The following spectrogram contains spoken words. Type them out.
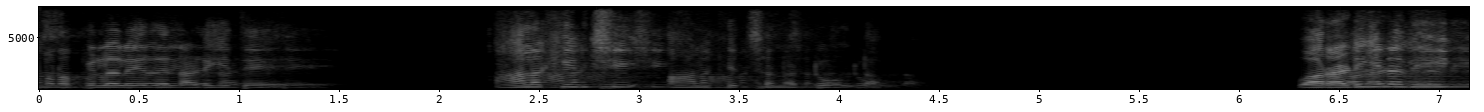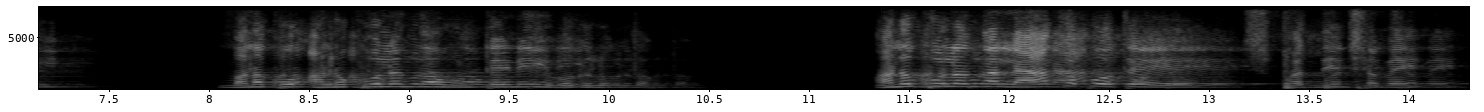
మన పిల్లలు ఏదైనా అడిగితే ఆలకించి ఆలకించనట్టు ఉంటాం. వారు అడిగినది మనకు అనుకూలంగా ఉంటేనే ఇవ్వగలుగుతాం. అనుకూలంగా లేకపోతే స్పందించమే.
